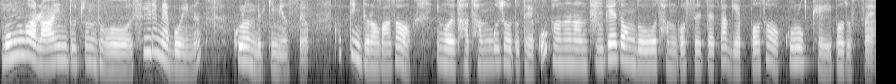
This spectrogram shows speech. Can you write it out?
뭔가 라인도 좀 더 슬림해 보이는 그런 느낌이었어요. 커팅 들어가서 이걸 다 잠그셔도 되고 저는 한 두 개 정도 잠궜을 때 딱 예뻐서 그렇게 입어줬어요.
